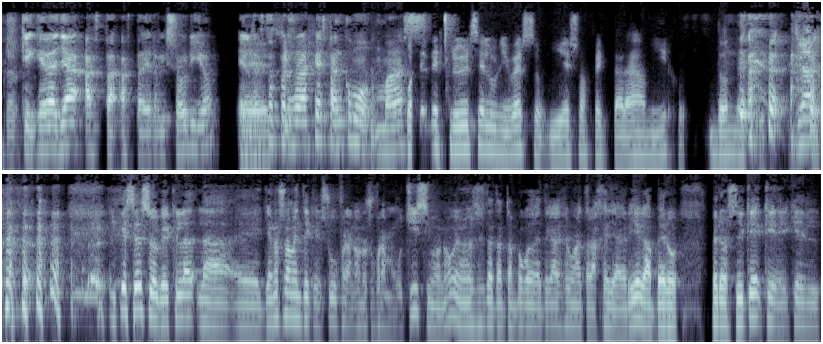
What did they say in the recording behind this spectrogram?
Claro. que queda ya hasta, hasta irrisorio. El Eh, resto de sí. personajes están como más. Puede destruirse el universo y eso afectará a mi hijo. ¿Dónde? Claro. es que es eso, que es que la, la, eh, ya no solamente que sufran, no, no sufran muchísimo, ¿no? Que no se trata tampoco de que tenga que ser una tragedia griega, pero, pero sí que, que- que el-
